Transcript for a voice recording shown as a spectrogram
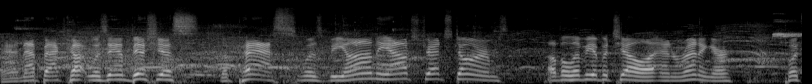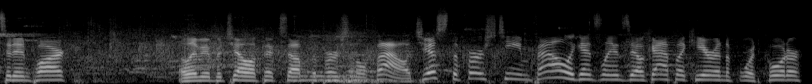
And that back cut was ambitious. The pass was beyond the outstretched arms of Olivia Bacella, and Renninger puts it in park. Olivia Bacella picks up the personal foul. Just the first team foul against Lansdale Catholic here in the fourth quarter.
